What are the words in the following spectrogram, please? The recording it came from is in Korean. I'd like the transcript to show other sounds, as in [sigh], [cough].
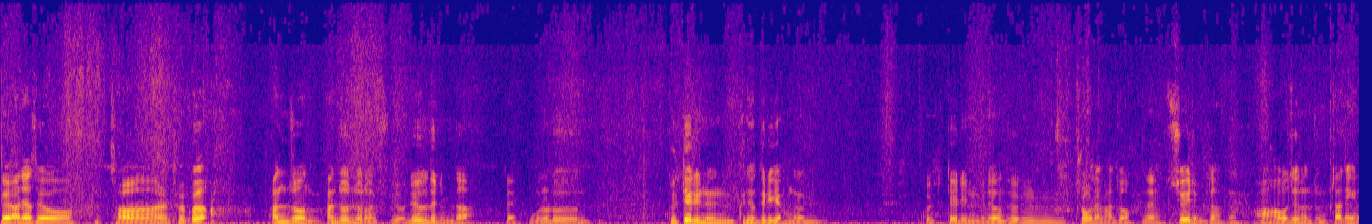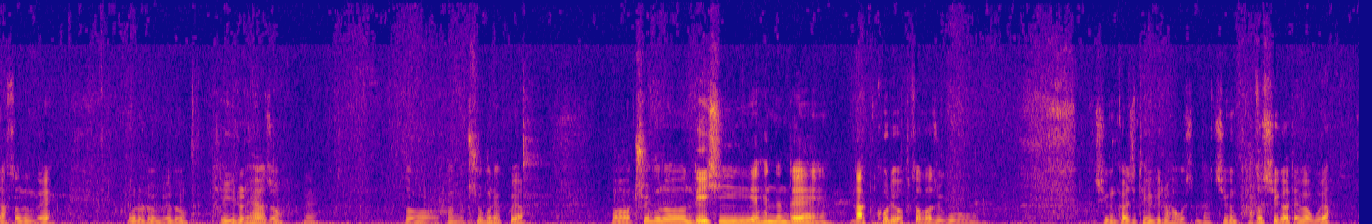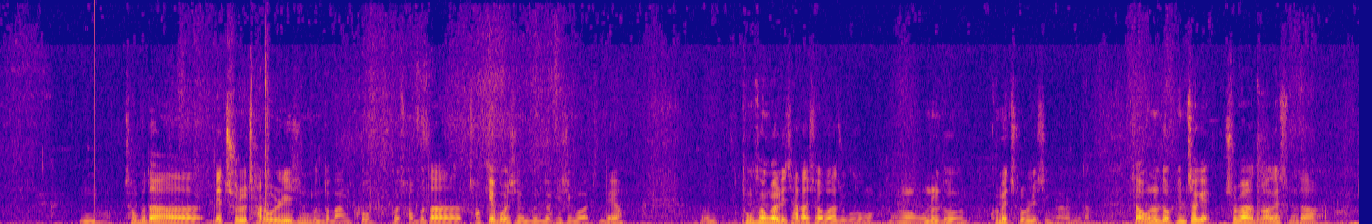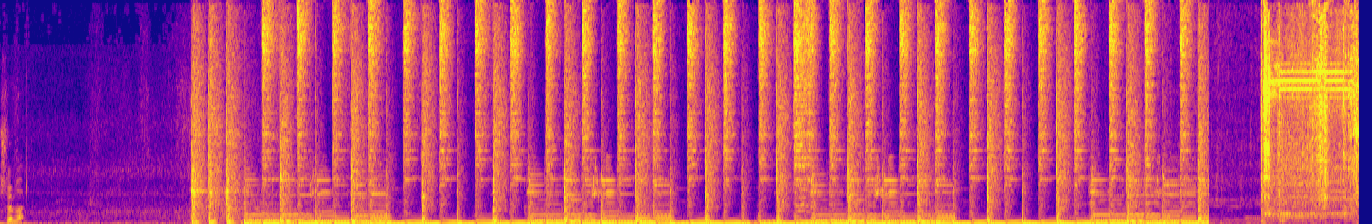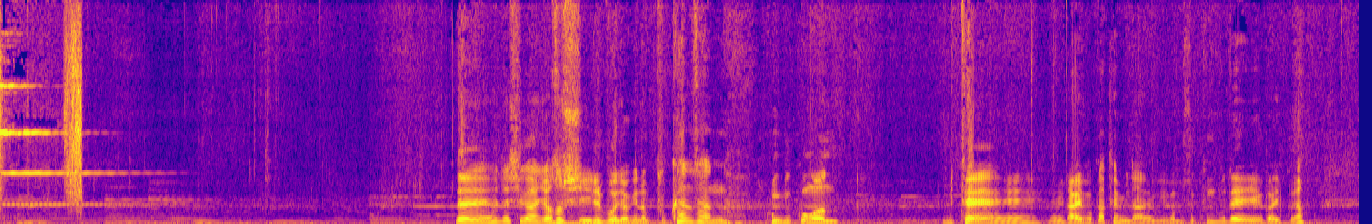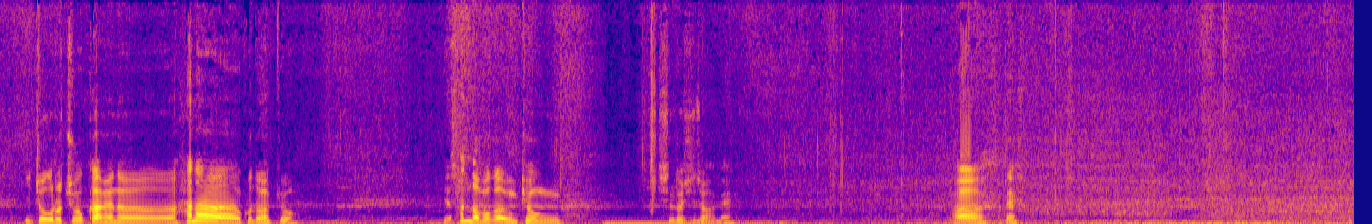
네 안녕하세요. 잘될 거야. 안전 안전운전 하십시오 리얼들입니다. 네 오늘은 골 때리는 그녀들이 하는 골 때리는 그녀들 프로그램 하죠. 네 수요일입니다. 네 아 어제는 좀 짜증이 났었는데 오늘은 그래도 그 일을 해야죠. 네 그래서 방금 출근했고요. 어 출근은 4시에 했는데 낮콜이 없어가지고 지금까지 대기를 하고 있습니다. 지금 5시가 돼가고요 음, 어, 저보다 매출을 잘 올리시는 분도 많고 또 저보다 적게 보시는 분도 계신 것 같은데요. 음, 동선 관리 잘 하셔가지고 어, 오늘도 고매출 올리시기 바랍니다. 자 오늘도 힘차게 출발하도록 하겠습니다. 출발! 네, 현재 시간 6시 1분. 여기는 북한산 국립공원 밑에 예, 여기 라이브 카페입니다. 여기가 무슨 군부대가 있고요. 이쪽으로 쭉 가면은 하나 고등학교. 이산 넘어가 은평 신도시죠. 네. 아, 네.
